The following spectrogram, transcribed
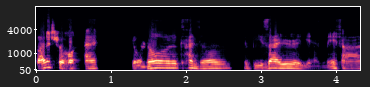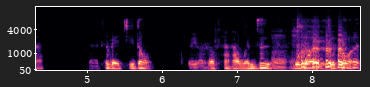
巴的时候，哎，有时候看球比赛日也没啥呃特别激动，就有时候看看文字直播也就够了。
